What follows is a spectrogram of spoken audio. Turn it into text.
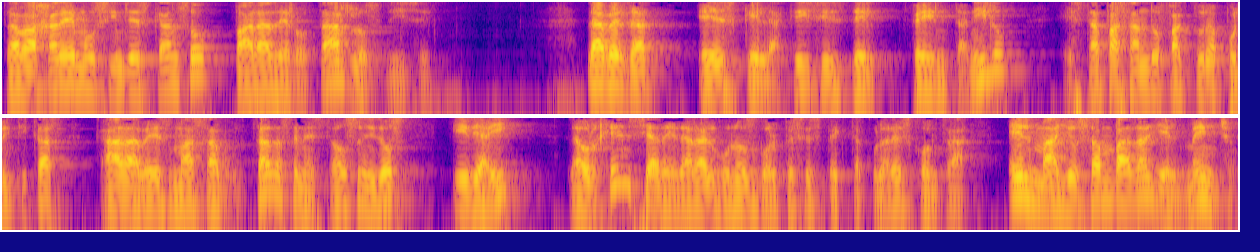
Trabajaremos sin descanso para derrotarlos, dice. La verdad es que la crisis del fentanilo está pasando factura políticas cada vez más abultadas en Estados Unidos y de ahí la urgencia de dar algunos golpes espectaculares contra el Mayo Zambada y el Mencho,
